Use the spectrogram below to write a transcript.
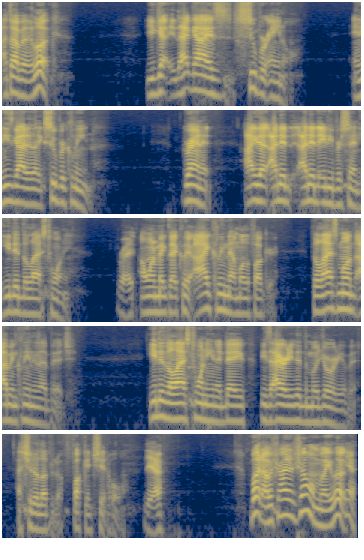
I thought, like, look, you got that guy's super anal, and he's got it like super clean. Granted, I I did I did eighty percent. He did the last twenty. Right. I want to make that clear. I cleaned that motherfucker. For the last month, I've been cleaning that bitch. He did the last 20 in a day because I already did the majority of it. I should have left it a fucking shithole. Yeah. But I was trying to show him, like, look, Yeah.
